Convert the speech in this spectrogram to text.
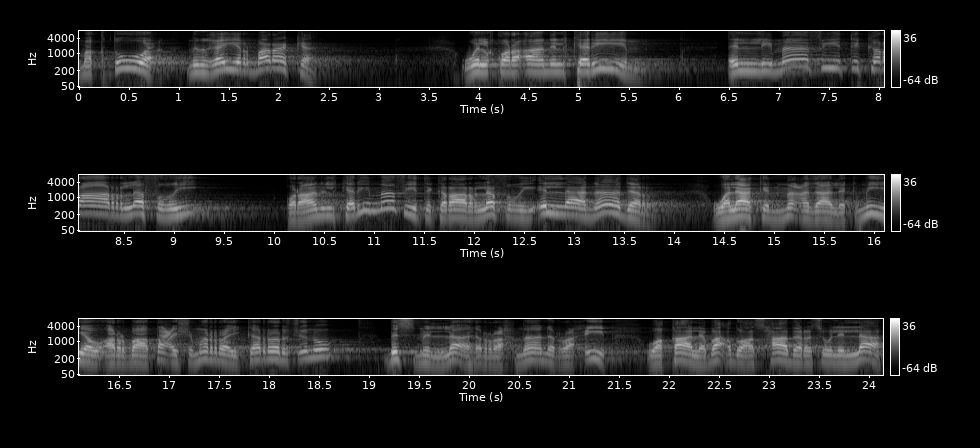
مقطوع من غير بركة. والقرآن الكريم اللي ما في تكرار لفظي القران الكريم ما في تكرار لفظي إلا نادر ولكن مع ذلك 114 مرة يكرر شنو؟ بسم الله الرحمن الرحيم. وقال بعض أصحاب رسول الله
